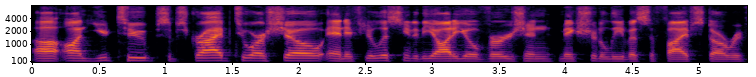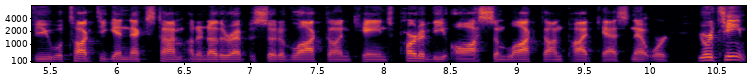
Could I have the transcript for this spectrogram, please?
uh, on YouTube, subscribe to our show, and if you're listening to the audio version, make sure to leave us a five star review. We'll talk to you again next time on another episode of Locked On Canes, part of the awesome Locked On Podcast Network. Your team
